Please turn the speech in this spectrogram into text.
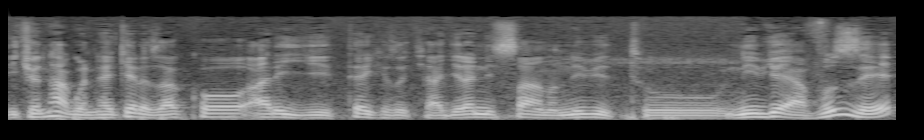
Icyo ntabwo ntekereza ko ari igitekerezo cyagira n'isano n'ibyo yavuze.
